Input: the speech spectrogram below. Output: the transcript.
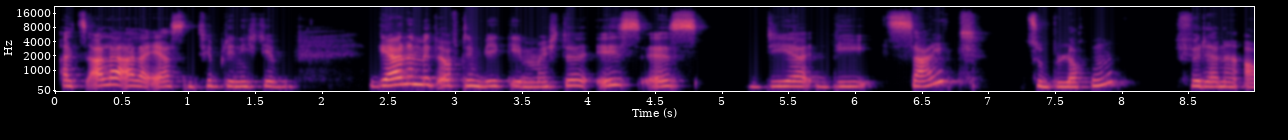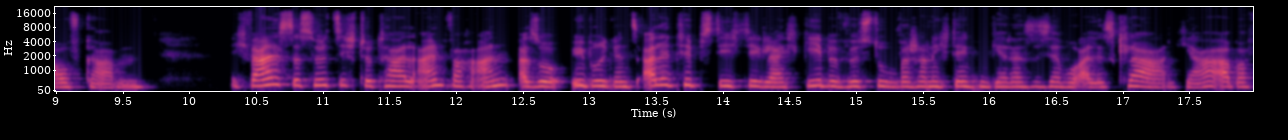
als aller, allerersten Tipp, den ich dir gerne mit auf den Weg geben möchte, ist es, dir die Zeit zu blocken für deine Aufgaben. Ich weiß, das hört sich total einfach an. Also übrigens, alle Tipps, die ich dir gleich gebe, wirst du wahrscheinlich denken, ja, das ist ja wohl alles klar. Ja, aber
